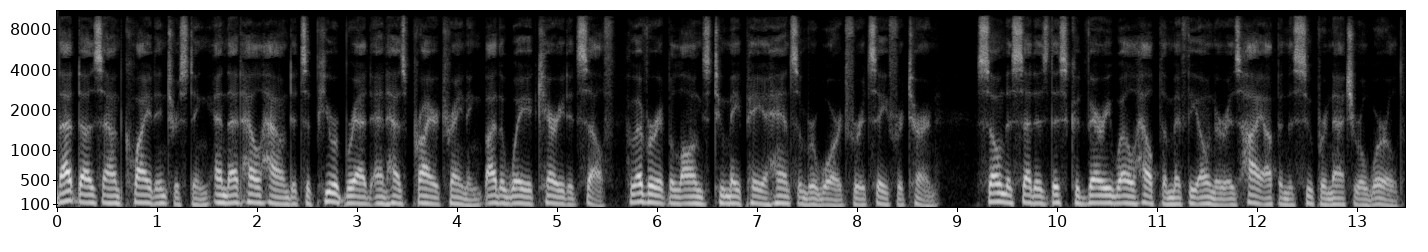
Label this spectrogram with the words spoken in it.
That does sound quite interesting and that hellhound it's a purebred and has prior training by the way it carried itself, whoever it belongs to may pay a handsome reward for its safe return. Sona said as this could very well help them if the owner is high up in the supernatural world.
